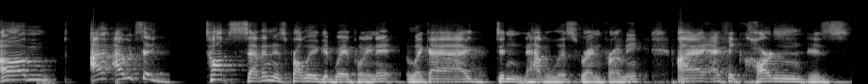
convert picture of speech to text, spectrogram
Um, I, I would say top seven is probably a good way of putting it. Like, I, I didn't have a list front of me. I, I think Harden is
